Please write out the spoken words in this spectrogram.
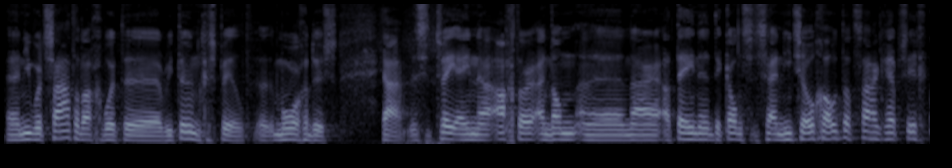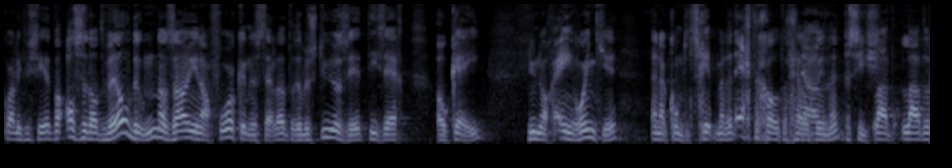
Eh, nu wordt zaterdag wordt de return gespeeld. Morgen dus. Ja, dus 2-1 achter en dan eh, naar Athene. De kansen zijn niet zo groot dat Zagreb zich kwalificeert. Maar als ze dat wel doen, dan zou je nog voor kunnen stellen dat er een bestuur zit die zegt... oké, nu nog één rondje en dan komt het schip met het echte grote geld Ja, binnen. precies. Laat, laten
